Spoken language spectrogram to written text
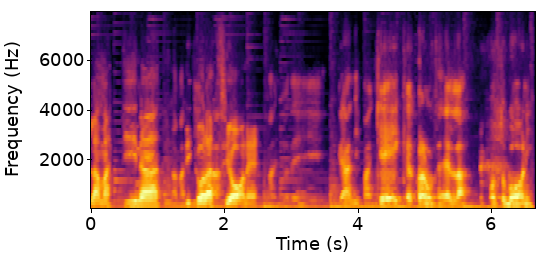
la mattina, La di mattina colazione. Mangio dei grandi pancake con la Nutella, molto buoni.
